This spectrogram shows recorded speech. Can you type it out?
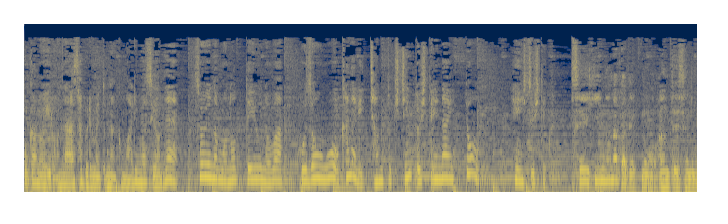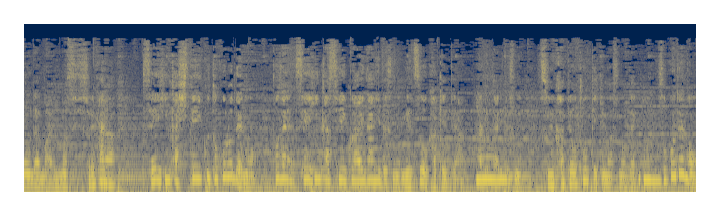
他のいろんなサプリメントなんかもありますよね。そういうようなものっていうのは保存をかなりちゃんときちんとしていないと変質していく。製品の中での安定性の問題もありますしそれから製品化していくところでの当然製品化していく間にですね熱をかけてあげたりですね、うん、そういう過程を取っていきますので、うん、そこでの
